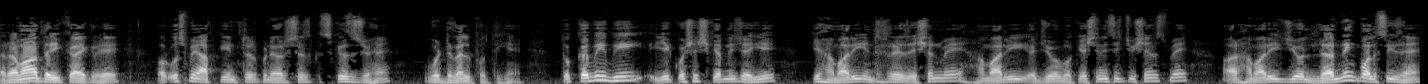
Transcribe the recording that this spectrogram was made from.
رواں طریقہ ایک رہے اور اس میں آپ کی انٹرپرینورشپ اسکلز جو ہیں وہ ڈیولپ ہوتی ہیں۔ تو کبھی بھی یہ کوشش کرنی چاہیے کہ ہماری انڈسٹریلائزیشن میں، ہماری جو ووکیشن انسٹیٹیوشنز میں اور ہماری جو لرننگ پالیسیز ہیں،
